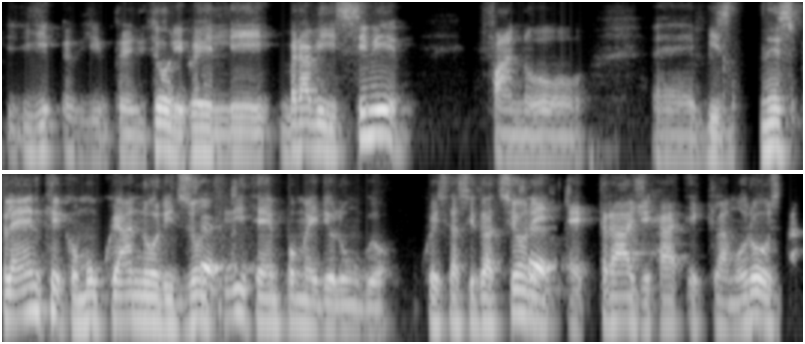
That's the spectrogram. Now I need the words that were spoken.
gli, imprenditori, quelli bravissimi, fanno eh, business plan che comunque hanno orizzonti certo. di tempo medio-lungo questa situazione certo. è tragica e clamorosa.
